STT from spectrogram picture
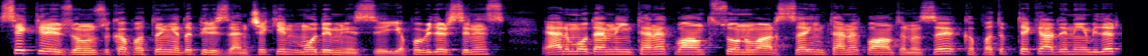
SEK televizyonunuzu kapatın ya da prizden çekin. Modeminizi yapabilirsiniz. Eğer modemde internet bağlantısı sorunu varsa internet bağlantınızı kapatıp tekrar deneyebilir.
